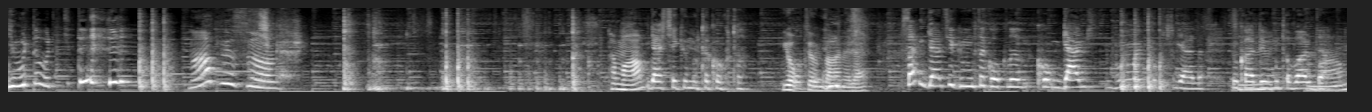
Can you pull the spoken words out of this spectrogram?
Yumurta var içinde. Ne yapıyorsun? Tamam. Gerçek yumurta koktu. Yok canım daha neler. Sanki gerçek yumurta kokla, ko- gelmiş, burnuma kokusu geldi. Yukarıda yumurta vardı. Tamam.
